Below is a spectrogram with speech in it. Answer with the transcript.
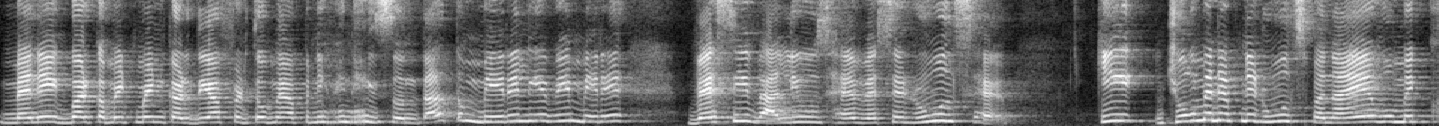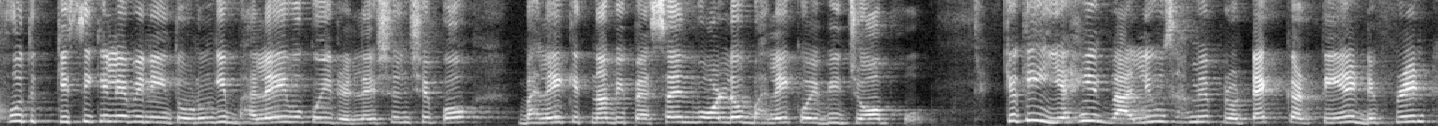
मैंने एक बार कमिटमेंट कर दिया फिर तो मैं अपनी भी नहीं सुनता। तो मेरे लिए भी मेरे वैसी वैल्यूज़ है वैसे रूल्स है कि जो मैंने अपने रूल्स बनाए हैं वो मैं खुद किसी के लिए भी नहीं तोड़ूँगी भले ही वो कोई रिलेशनशिप हो भले ही कितना भी पैसा इन्वॉल्व हो भले ही कोई भी जॉब हो। क्योंकि यही वैल्यूज़ हमें प्रोटेक्ट करती हैं डिफरेंट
